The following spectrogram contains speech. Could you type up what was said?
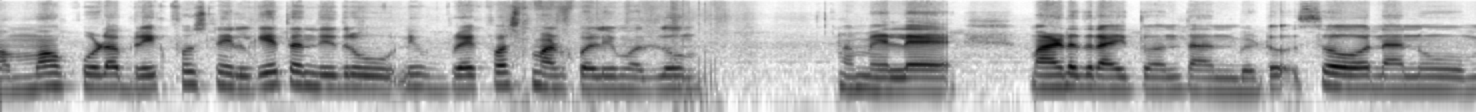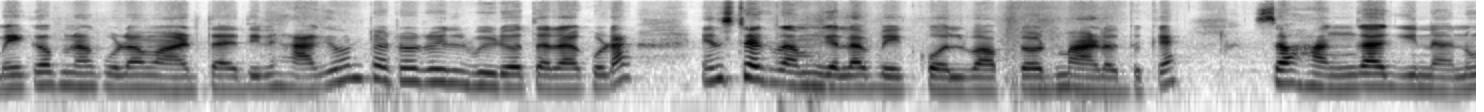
ಅಮ್ಮ ಕೂಡ ಬ್ರೇಕ್ಫಾಸ್ಟ್ನ ಇಲ್ಲಿಗೆ ತಂದಿದ್ರು. ನೀವು ಬ್ರೇಕ್ಫಾಸ್ಟ್ ಮಾಡ್ಕೊಳ್ಳಿ ಮೊದಲು. ಆಮೇಲೆ ಮಾಡಿದ್ರಾಯ್ತು ಅಂತ ಅಂದ್ಬಿಟ್ಟು. ಸೊ ನಾನು ಮೇಕಪ್ನ ಕೂಡ ಮಾಡ್ತಾ ಇದ್ದೀನಿ. ಹಾಗೆ ಒಂದು ಟಟೋರಿಯಲ್ ವಿಡಿಯೋ ಥರ ಕೂಡ ಇನ್ಸ್ಟಾಗ್ರಾಮ್ಗೆಲ್ಲ ಬೇಕು ಅಲ್ವಾ ಅಪ್ಲೋಡ್ ಮಾಡೋದಕ್ಕೆ. ಸೊ ಹಾಗಾಗಿ ನಾನು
